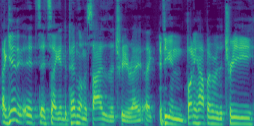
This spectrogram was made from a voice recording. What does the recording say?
Again, it's it's like it depends on the size of the tree, right? Like if you can bunny hop over the tree,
